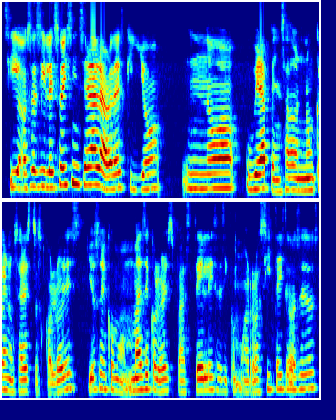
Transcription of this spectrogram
Sí, o sea, si les soy sincera, la verdad es que yo no hubiera pensado nunca en usar estos colores. Yo soy como más de colores pasteles, así como rosita y todos esos.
